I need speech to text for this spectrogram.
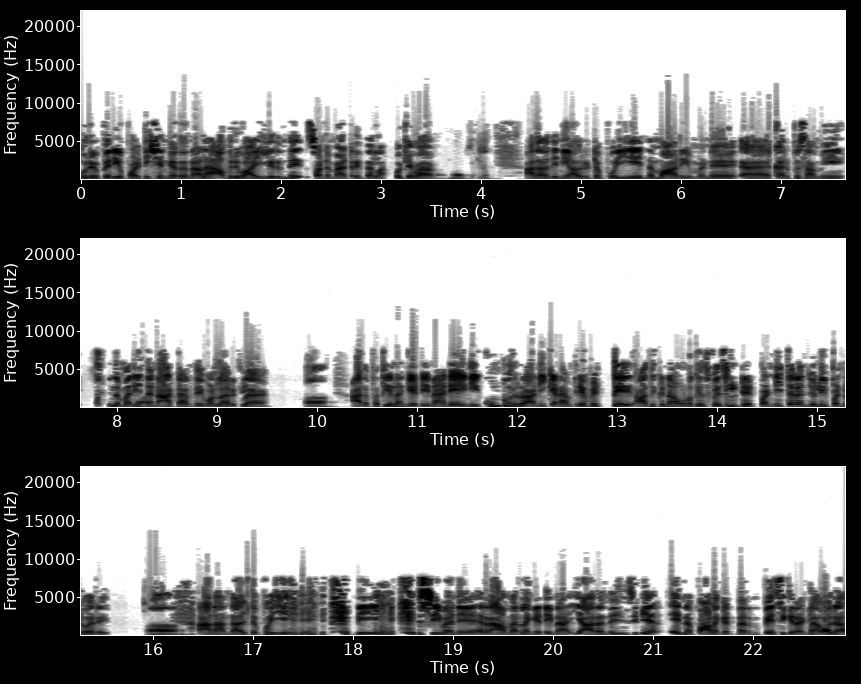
ஒரு பெரிய பாலிட்டிஷியன்ங்கிறதுனால அவர் வாயிலிருந்து சொன்ன மேட்டர் இதெல்லாம். ஓகேவா. அதாவது நீ அவர்கிட்ட போய் இந்த மாரியம்மன் கருப்புசாமி இந்த மாதிரி இந்த நாட்டார் தெய்வம் எல்லாம் இருக்குல்ல. அத பத்தி எல்லாம் கேட்டீங்கன்னா டேய் நீ கும்பிடுறா நீ கிடா வெட்டு அதுக்கு நான் உனக்கு ஃபெசிலிட்டேட் பண்ணி தரேன்னு சொல்லி பண்ணுவாரு. ஆனா அந்த ஆள்கிட்ட போய் நீ சிவனு ராமர் எல்லாம் கேட்டீங்கன்னா யார் அந்த இன்ஜினியர் என்ன பாலம் கட்டினாருன்னு பேசிக்கிறாங்களா? அவரா?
